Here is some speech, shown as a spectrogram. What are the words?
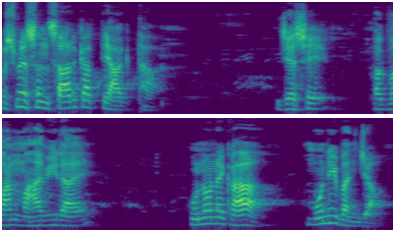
उसमें संसार का त्याग था। जैसे भगवान महावीर आए, उन्होंने कहा, मुनि बन जाओ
